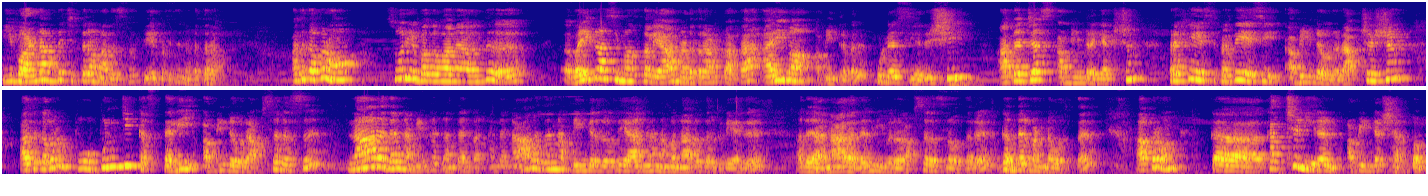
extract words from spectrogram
இவாள்லாம் வந்து சித்திரை மாதத்தை தேர்ப்படுத்தி நடத்துகிறான் அதுக்கப்புறம் சூரிய பகவானை வந்து வைகாசி மாதத்தில் யார் நடத்துகிறான்னு பார்த்தா அரிமா அப்படின்றவர் புலசிய ரிஷி அதஜஸ் அப்படின்ற யக்ஷன் பிரகேசி பிரதேசி அப்படின்ற ஒரு ராட்சசன் அதுக்கப்புறம் பு புஞ்சி கஸ்தலி அப்படின்ற ஒரு அப்சரசு நாரதன் அப்படின்ற கந்தர்வன் அந்த நாரதன் அப்படிங்கிறது வந்து யாருன்னா நம்ம நாரதர் கிடையாது. அது நாரதன் இவர் ஒரு ஒருத்தர் கந்தர்வனில் ஒருத்தர். அப்புறம் க கச்சநீரன் அப்படின்ற சர்ப்பம்.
